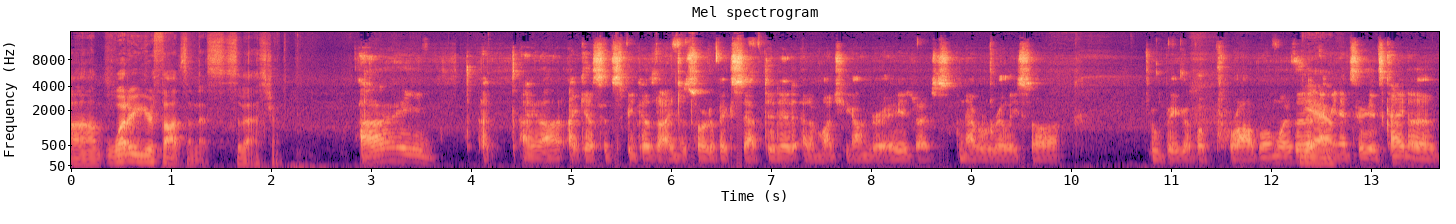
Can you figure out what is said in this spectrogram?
Um, what are your thoughts on this, Sebastian? I, I, I, I guess it's because I just sort of accepted it at a much younger age. I just never really saw too big of a problem with it. Yeah. I mean, it's it's kind of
